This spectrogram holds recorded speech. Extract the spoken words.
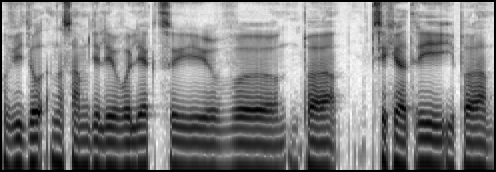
увидел на самом деле его лекции в, по психиатрии и по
